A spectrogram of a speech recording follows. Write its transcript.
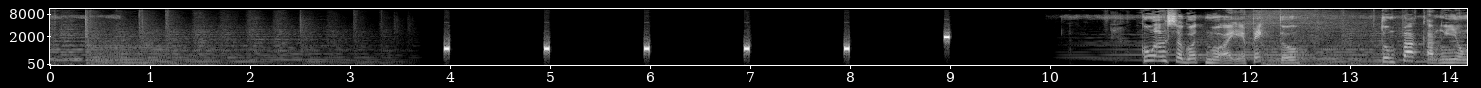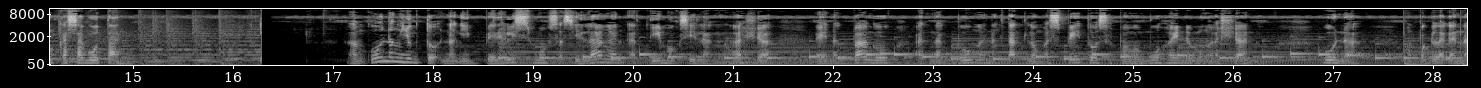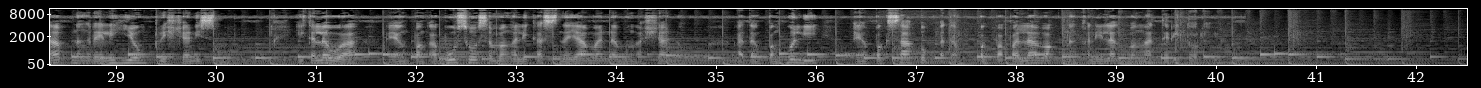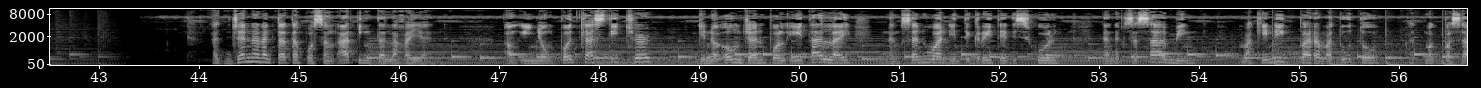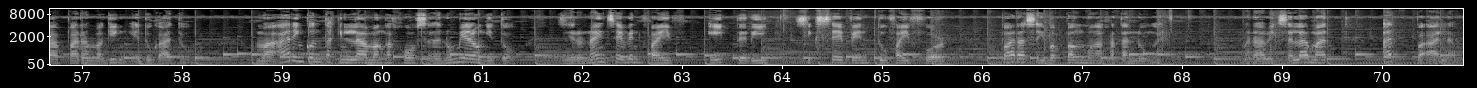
Kung ang sagot mo ay epekto, tumpak ang iyong kasagutan. Ang unang yugto ng imperialismo sa silangan at timog silangang Asya ay nagbago at nagbunga ng tatlong aspeto sa pamumuhay ng mga Asyano. Una, ang paglaganap ng relihiyong Kristyanismo. Ikalawa ay ang pang-abuso sa mga likas na yaman ng mga Asyano. At ang panghuli ay ang pagsakop at ang pagpapalawak ng kanilang mga teritoryo. At dyan na nagtatapos ang ating talakayan. Ang inyong podcast teacher, Ginoong John Paul A. Talay ng San Juan Integrated School na nagsasabing makinig para matuto at magbasa para maging edukado. Maaaring kontakin lamang ako sa numerong ito 0975-8367-254 para sa iba pang mga katanungan. Maraming salamat at paalam.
